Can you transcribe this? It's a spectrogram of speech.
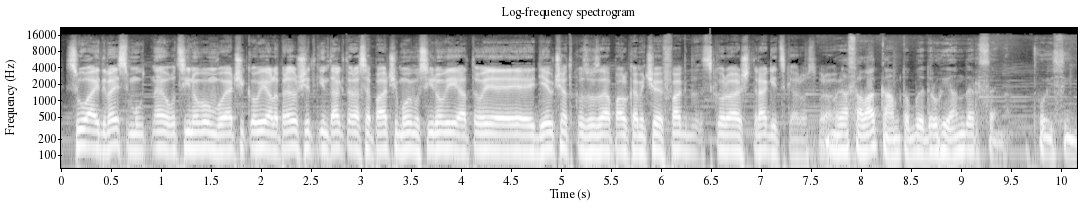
sú aj dve smutné o synovom vojačikovi, ale predovšetkým tá, ktorá sa páči môjmu synovi a to je dievčatko so zápalkami, čo je fakt skoro až tragická rozpráva. No ja sa lakám, to bude druhý Andersen, tvoj syn.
